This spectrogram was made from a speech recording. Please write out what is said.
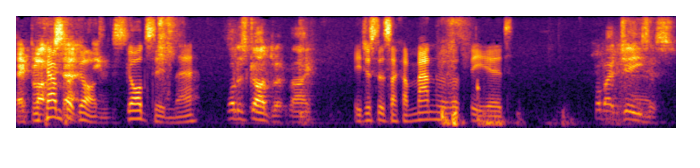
They You blocked can put God. things. God's in there. What does God look like? He just looks like a man with a beard. What about Jesus?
